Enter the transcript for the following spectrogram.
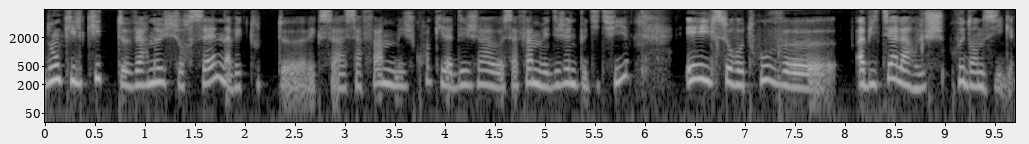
Donc il quitte Verneuil-sur-Seine avec, toute, euh, avec sa, femme, mais je crois qu'il a déjà, euh, sa femme avait déjà une petite fille, et il se retrouve habité à la ruche, rue Danzig.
